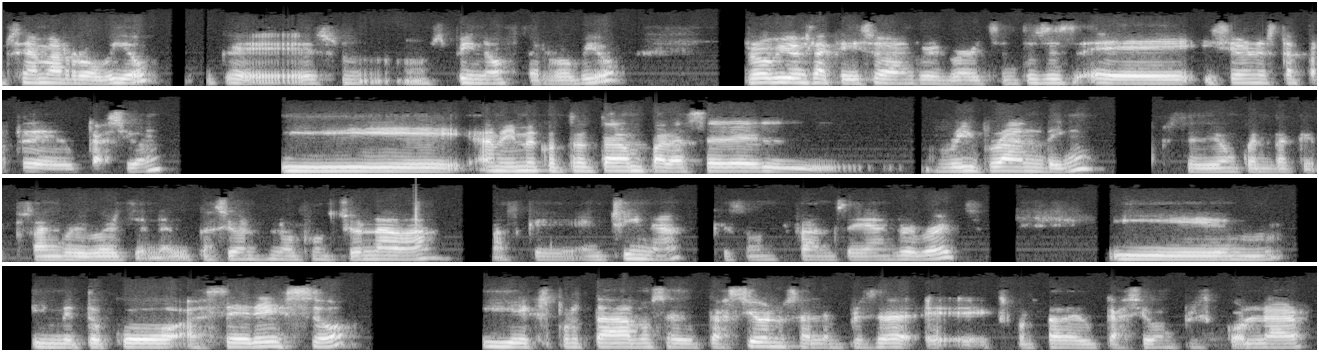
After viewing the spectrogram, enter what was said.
se llama Robio, que es un, spin-off de Robio. Robio es la que hizo Angry Birds. Entonces eh, hicieron esta parte de educación y a mí me contrataron para hacer el rebranding. Se dieron cuenta que pues, Angry Birds en educación no funcionaba más que en China, que son fans de Angry Birds. Y, y me tocó hacer eso y exportábamos educación, o sea, la empresa eh, exportaba educación preescolar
